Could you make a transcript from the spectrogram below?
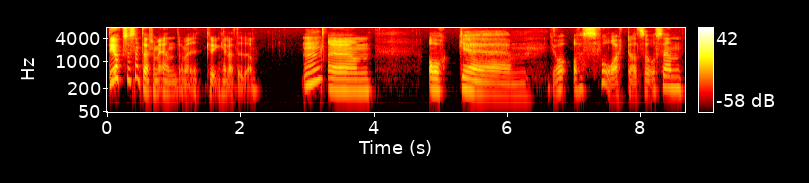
Det är också sånt där som jag ändrar mig kring hela tiden. Mm. Ehm, och ehm, ja, vad svårt alltså. Och sen.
